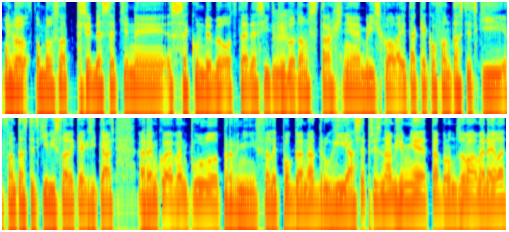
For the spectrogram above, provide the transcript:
On, byl, on byl snad tři desetiny sekundy byl od té desítky, hmm. byl tam strašně blízko, ale i tak jako fantastický, fantastický výsledek, jak říkáš říkáš. Remco Evenpool první, Filippo Gana druhý. Já se přiznám, že mě ta bronzová medaile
